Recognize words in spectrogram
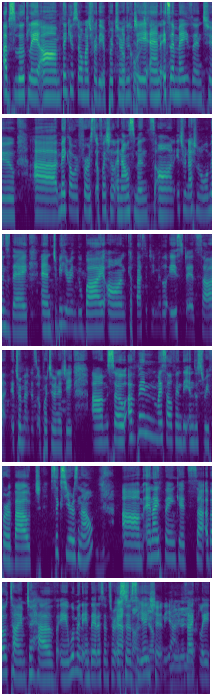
Absolutely. Um, thank you so much for the opportunity. And it's amazing to uh, make our first official announcements on International Women's Day and to be here in Dubai on Capacity Middle East. It's uh, a tremendous opportunity. Um, so I've been myself in the industry for about six years now. Mm-hmm. Um, and I think it's uh, about time to have a Women in Data Center Past Association. Yep. Yeah, yeah, yeah, exactly.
